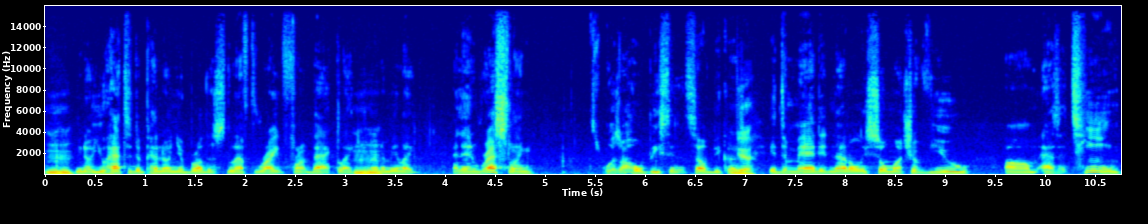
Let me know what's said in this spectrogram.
Mm-hmm. You know, you had to depend on your brothers, left, right, front, back. Like you Mm-hmm. know what I mean? Like, and then wrestling was a whole beast in itself because Yeah. it demanded not only so much of you um, as a team,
